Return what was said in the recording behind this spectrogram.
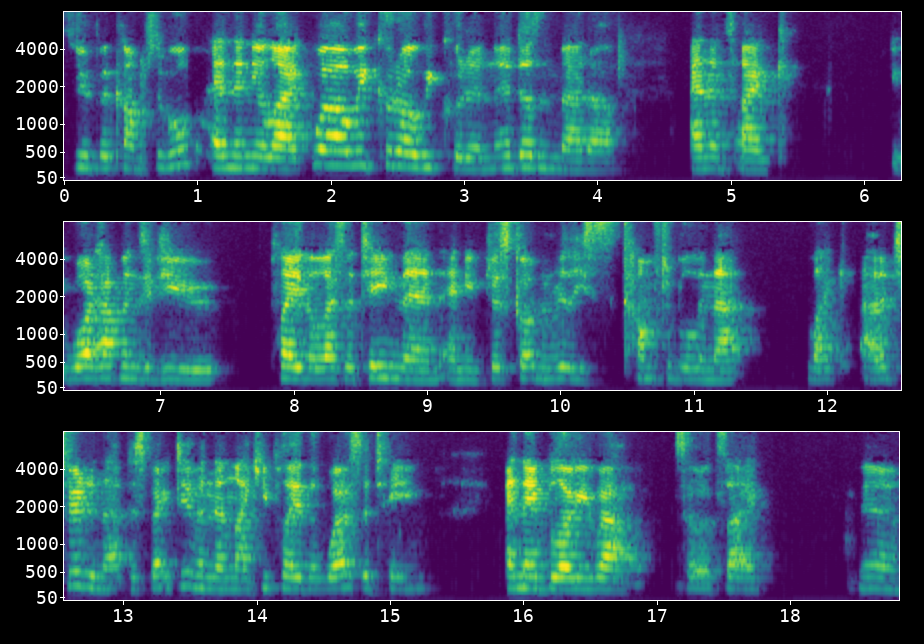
super comfortable and then you're like, well, we could or we couldn't. It doesn't matter. And it's like, what happens if you play the lesser team then and you've just gotten really comfortable in that like attitude and that perspective and then like you play the worser team and they blow you out. So it's like, yeah.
